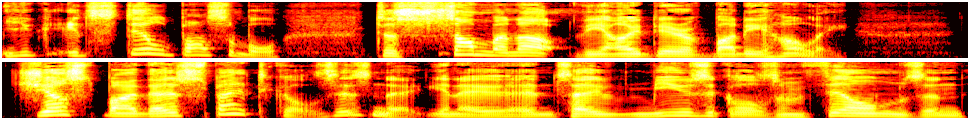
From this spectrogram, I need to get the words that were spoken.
you, it's still possible to summon up the idea of Buddy Holly just by those spectacles, isn't it? You know, and so musicals and films and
